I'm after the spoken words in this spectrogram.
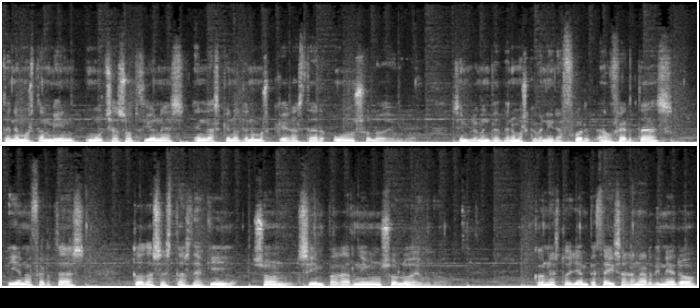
tenemos también muchas opciones en las que no tenemos que gastar un solo euro. Simplemente tenemos que venir a, ofertas y en ofertas todas estas de aquí son sin pagar ni un solo euro. Con esto ya empezáis a ganar dinero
